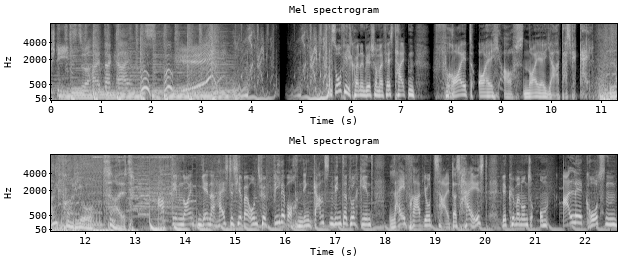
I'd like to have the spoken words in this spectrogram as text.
stets zur Heiterkeit. Yeah. So viel können wir schon mal festhalten. Freut euch aufs neue Jahr. Das wird geil. Live-Radio zahlt. Ab dem 9. Jänner heißt es hier bei uns für viele Wochen, den ganzen Winter durchgehend, Live-Radio zahlt. Das heißt, wir kümmern uns um alle großen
